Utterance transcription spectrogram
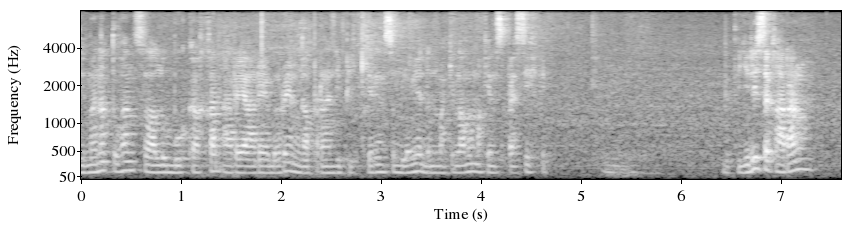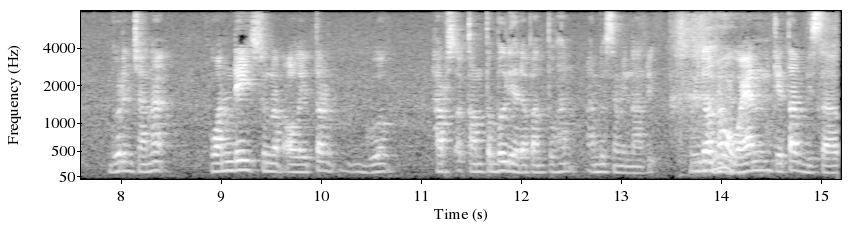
Di mana Tuhan selalu bukakan area-area baru yang nggak pernah dipikirin sebelumnya dan makin lama makin spesifik. Gitu. Jadi sekarang gue rencana one day sooner or later gue harus accountable di hadapan Tuhan ambil seminari. We don't know when kita bisa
